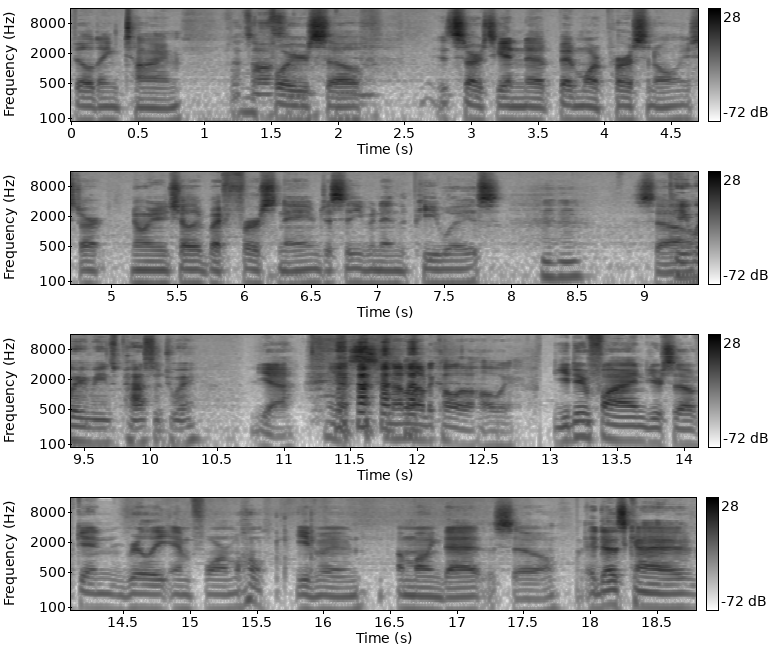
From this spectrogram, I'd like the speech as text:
building time that's awesome for yourself. It starts getting a bit more personal. You start knowing each other by first name, just even in the P ways. mm-hmm. So P-way means passageway yeah, Yes, not allowed to call it a hallway. you do find yourself getting really informal, even among that. So it does kind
